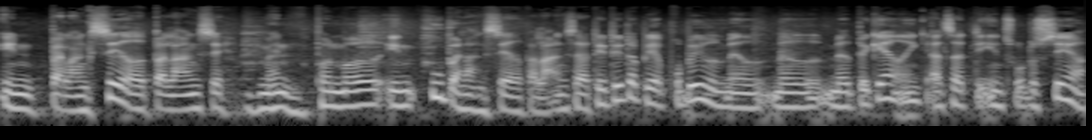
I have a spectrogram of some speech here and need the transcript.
en balanceret balance, men på en måde en ubalanceret balance. Og det er det, der bliver problemet med, med, med begæret. Ikke? Altså, at det introducerer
